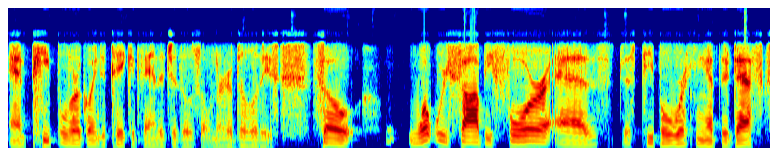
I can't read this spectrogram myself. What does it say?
and people are going to take advantage of those vulnerabilities. So what we saw before as just people working at their desks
